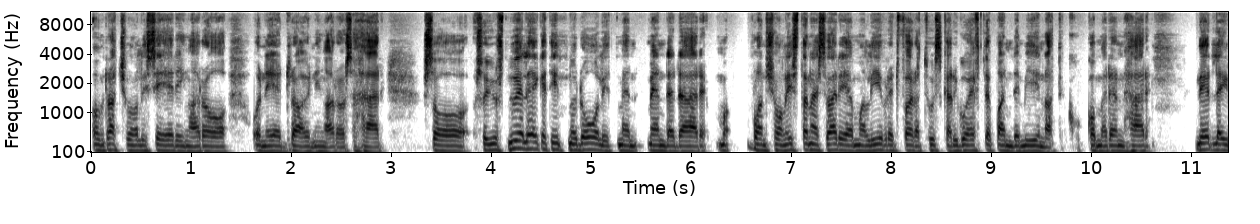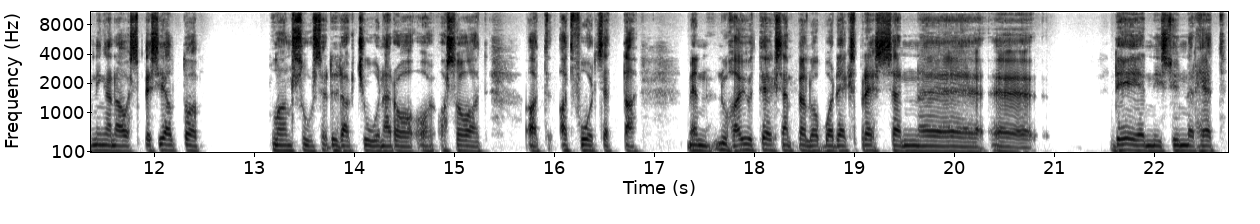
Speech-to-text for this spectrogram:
om rationaliseringar och, och neddragningar och så här. Så, så just nu är läget inte något dåligt, men, men det där, bland journalisterna i Sverige är man livrädd för att hur ska det gå efter pandemin? Att kommer den här nedläggningarna och speciellt då landsortsredaktioner och, och, och, så att, att, att fortsätta. Men nu har ju till exempel då både Expressen, eh, eh, DN i synnerhet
